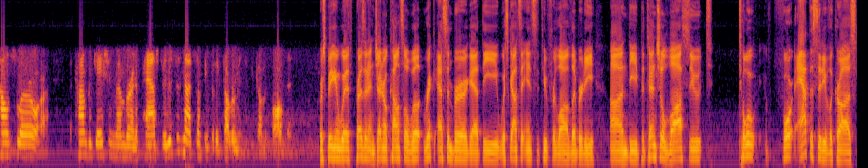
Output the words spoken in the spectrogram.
counselor or a, a congregation member and a pastor. This is not something for the government to become involved in. We're speaking with President and General Counsel Will, Rick Esenberg at the Wisconsin Institute for Law and Liberty on the potential lawsuit to, for at the city of La Crosse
